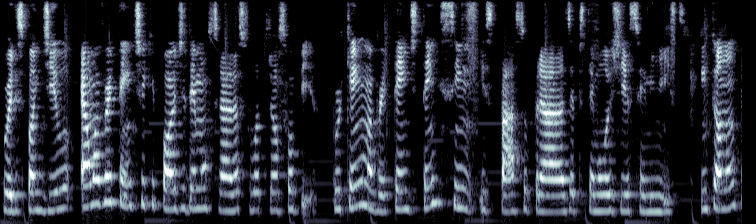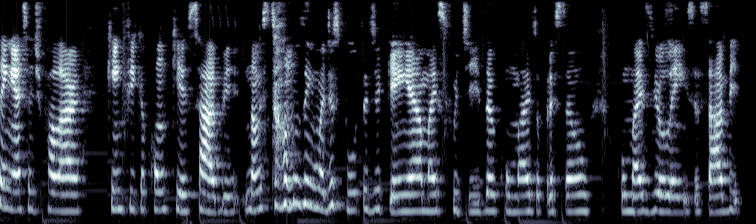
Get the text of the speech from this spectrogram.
por expandi-lo, é uma vertente que pode demonstrar a sua transfobia. Porque em uma vertente tem sim espaço para as epistemologias feministas. Então não tem essa de falar quem fica com o quê, sabe? Não estamos em uma disputa de quem é a mais fodida, com mais opressão, com mais violência, sabe?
